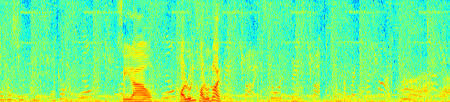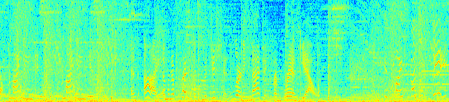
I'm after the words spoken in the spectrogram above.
I wish you peace. Goat's milk? สี่ดาว Milk? ขอลุ้นขอลุ้นหน่อย learning magic from Grandiel. It's my special stage.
